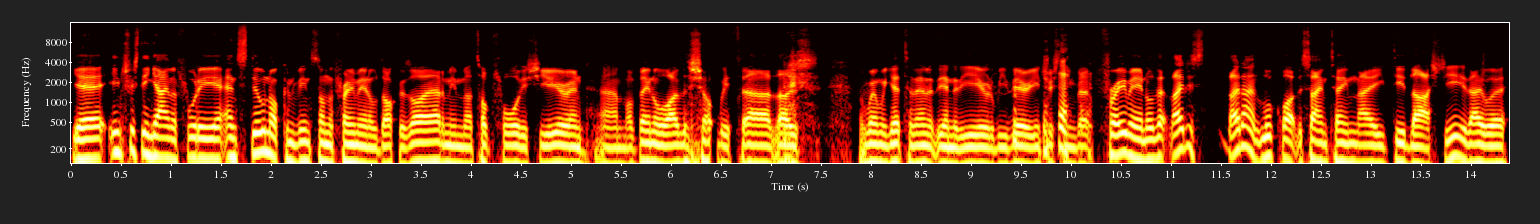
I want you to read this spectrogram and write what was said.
Yeah, interesting game of footy, and still not convinced on the Fremantle Dockers. I had them in my top four this year, and um, I've been all over the shop with uh, those. And when we get to them at the end of the year, it'll be very interesting. but Fremantle, they just they don't look like the same team they did last year. They were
